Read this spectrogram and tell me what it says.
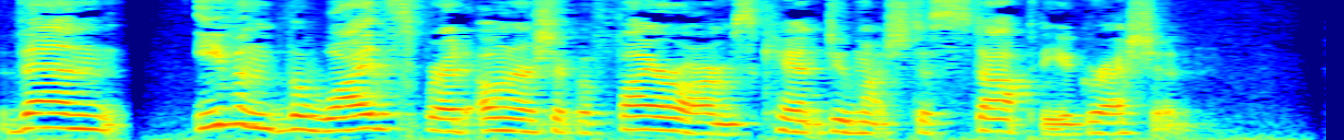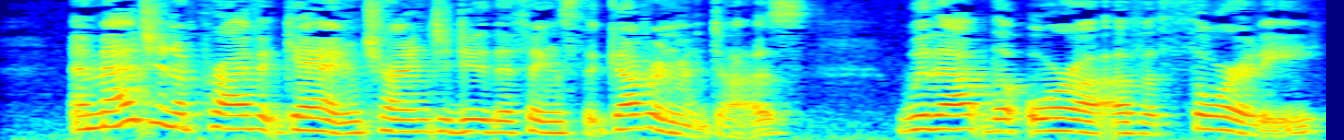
then even the widespread ownership of firearms can't do much to stop the aggression. Imagine a private gang trying to do the things that government does without the aura of authority,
